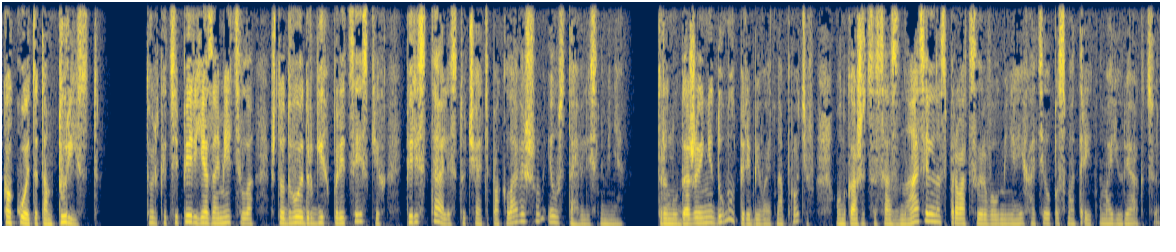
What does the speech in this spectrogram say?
какой-то там турист». Только теперь я заметила, что двое других полицейских перестали стучать по клавишам и уставились на меня. Трыну даже и не думал перебивать, напротив. Он, кажется, сознательно спровоцировал меня и хотел посмотреть на мою реакцию.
